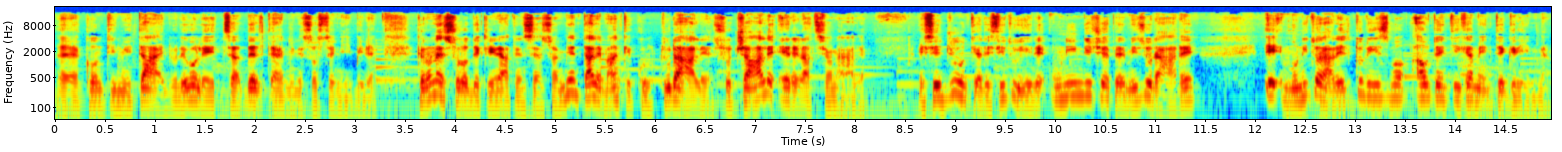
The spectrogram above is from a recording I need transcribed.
eh, continuità e durevolezza del termine sostenibile, che non è solo declinato in senso ambientale ma anche culturale, sociale e relazionale e si è giunti ad istituire un indice per misurare e monitorare il turismo autenticamente green.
